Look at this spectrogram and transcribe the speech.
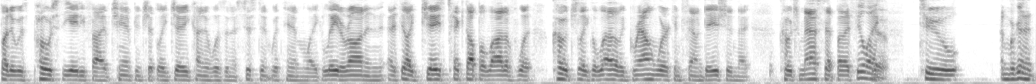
but it was post the '85 championship. Like Jay kind of was an assistant with him, like later on, and I feel like Jay's picked up a lot of what Coach, like the, a lot of the groundwork and foundation that Coach Mass set. But I feel like Yeah. to, and we're gonna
